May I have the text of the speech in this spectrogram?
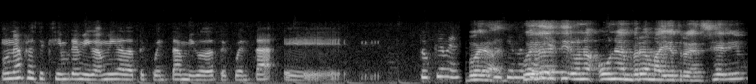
una frase que siempre amigo, amiga, date cuenta, amigo, date cuenta. Eh, ¿Tú qué mensaje Bueno, ¿puedo decir uno, en broma y otro en serio?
